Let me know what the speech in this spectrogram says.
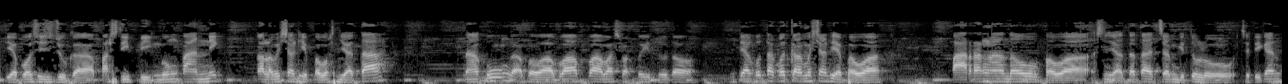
dia posisi juga pasti bingung panik. Kalau misal dia bawa senjata nah aku nggak bawa apa-apa pas waktu itu toh. Jadi aku takut kalau misalnya dia bawa parang atau bawa senjata tajam gitu loh. Jadi kan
